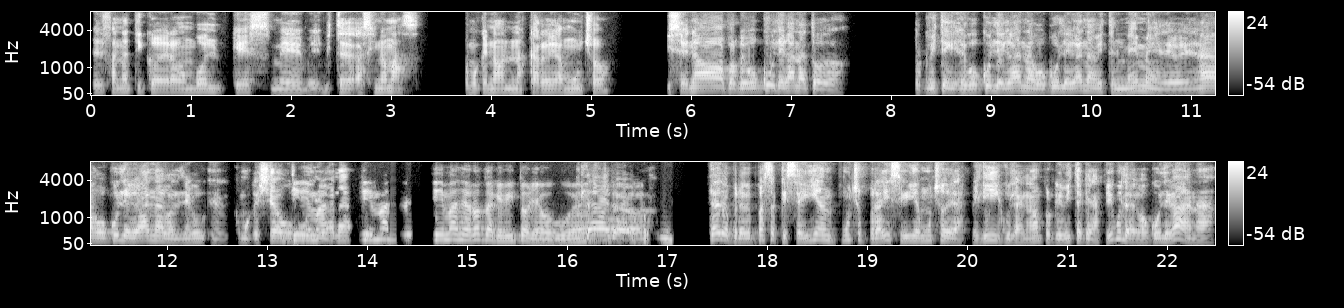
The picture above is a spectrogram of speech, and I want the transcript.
el fanático de Dragon Ball, que es, me, viste, así nomás, como que no, no escarga mucho, dice, no, porque Goku le gana todo. Porque, viste, Goku le gana, Goku le gana, viste el meme, de, ah, Goku le gana, como que llega Goku tiene le más, gana. Tiene más, tiene más derrota que victoria Goku, ¿eh? Claro. Claro, pero lo que pasa es que seguían mucho por ahí, seguían mucho de las películas, ¿no? Porque viste que en las películas Goku le gana.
